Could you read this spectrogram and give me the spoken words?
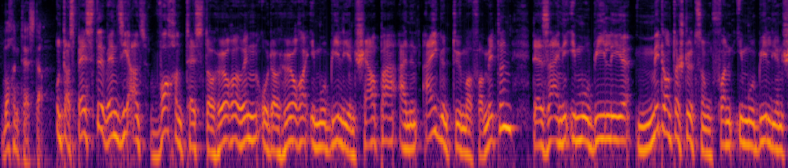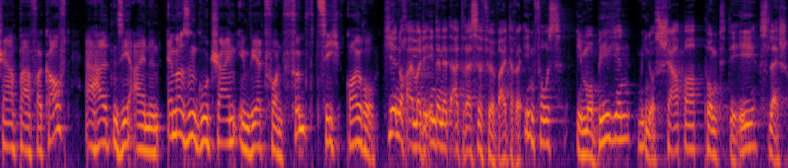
Wochentester. Und das Beste, wenn Sie als Wochentester Hörerin oder Hörer Immobilien Sherpa einen Eigentümer vermitteln, der seine Immobilie mit Unterstützung von Immobilien Sherpa verkauft, erhalten Sie einen Amazon-Gutschein im Wert von 50 Euro. Hier noch einmal die Internetadresse für weitere Infos immobilien-sherpa.de slash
